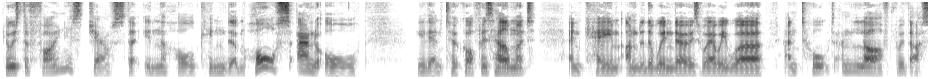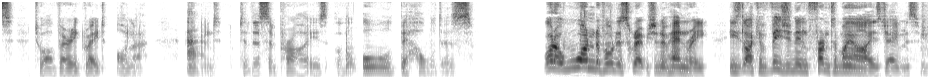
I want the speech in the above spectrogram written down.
who is the finest jouster in the whole kingdom, horse and all. He then took off his helmet and came under the windows where we were, and talked and laughed with us to our very great honour, and to the surprise of all beholders. What a wonderful description of Henry. He's like a vision in front of my eyes, James.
